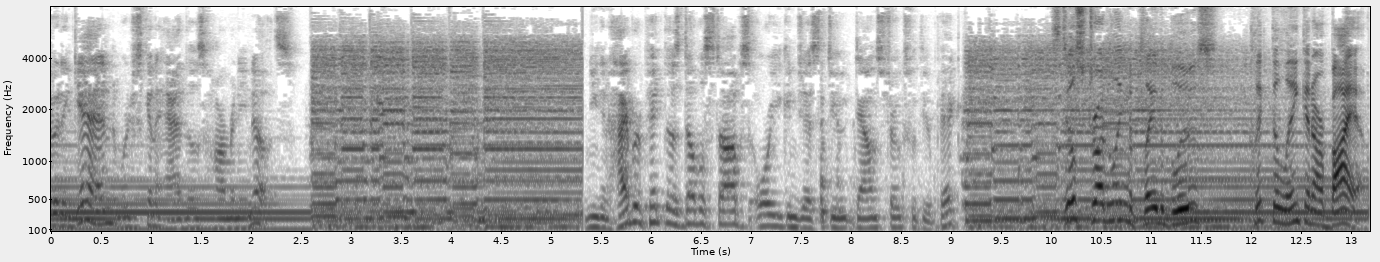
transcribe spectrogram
do it again. We're just gonna add those harmony notes. You can hybrid pick those double stops or you can just do downstrokes with your pick. Still struggling to play the blues? Click the link in our bio.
